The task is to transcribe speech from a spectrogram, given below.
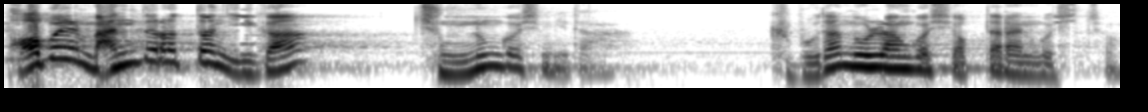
법을 만들었던 이가 죽는 것입니다. 그보다 놀라운 것이 없다라는 것이죠.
